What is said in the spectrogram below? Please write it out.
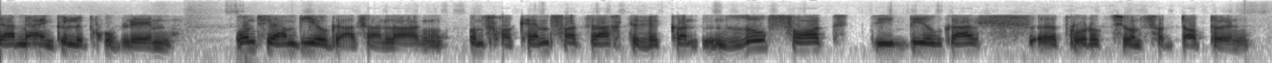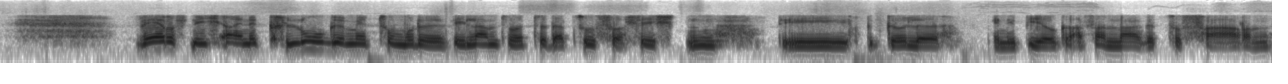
wir haben ja ein Gülleproblem und wir haben Biogasanlagen. Und Frau Kempfert sagte, wir könnten sofort die Biogasproduktion verdoppeln. Wäre es nicht eine kluge Methode, die Landwirte dazu verpflichten, die Gülle in die Biogasanlage zu fahren?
